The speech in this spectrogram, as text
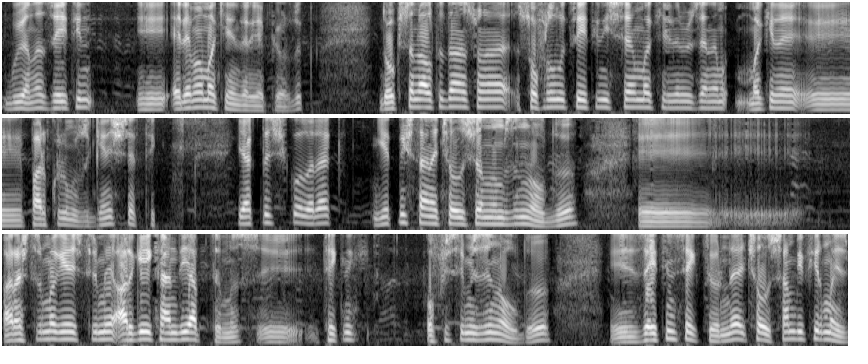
bu yana zeytin e, eleme makineleri yapıyorduk. 96'dan sonra sofralık zeytin işleme makineleri üzerine makine e, parkurumuzu genişlettik. Yaklaşık olarak 70 tane çalışanımızın olduğu e, araştırma geliştirme, ARGE'yi kendi yaptığımız e, teknik ofisimizin olduğu e, zeytin sektöründe çalışan bir firmayız.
